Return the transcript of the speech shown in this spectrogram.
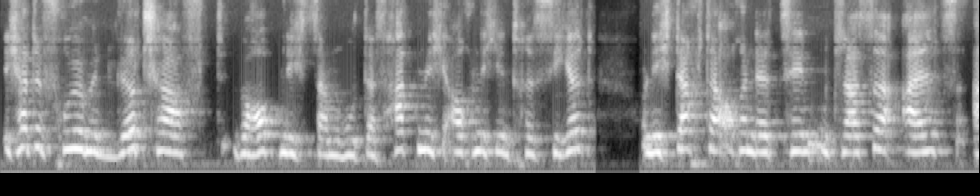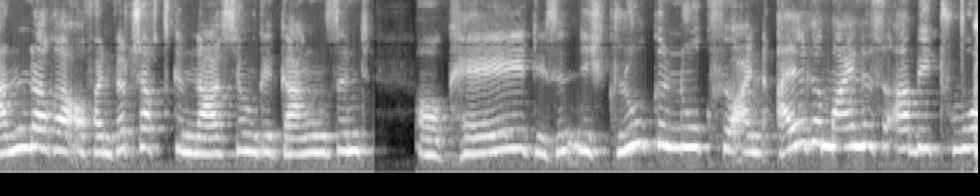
Ich hatte früher mit Wirtschaft überhaupt nichts am Hut. Das hat mich auch nicht interessiert. Und ich dachte auch in der zehnten Klasse, als andere auf ein Wirtschaftsgymnasium gegangen sind, okay, die sind nicht klug genug für ein allgemeines Abitur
